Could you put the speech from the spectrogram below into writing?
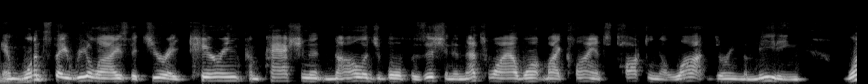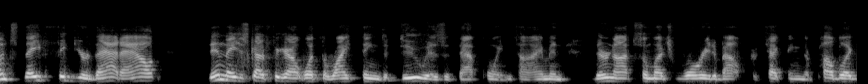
And mm-hmm. once they realize that you're a caring, compassionate, knowledgeable physician, and that's why I want my clients talking a lot during the meeting. Once they figure that out, then they just got to figure out what the right thing to do is at that point in time. And they're not so much worried about protecting the public.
